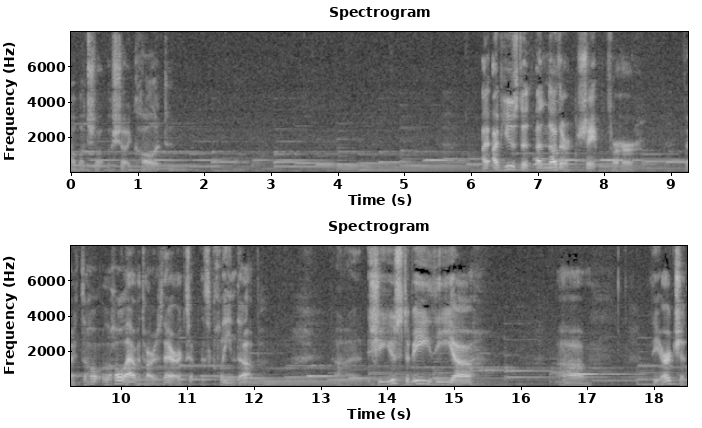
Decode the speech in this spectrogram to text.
oh, what should, I, what should I call it? I, have used a, another shape for her. In fact, the whole the whole avatar is there, except it's cleaned up. Uh, she used to be the uh, um, the urchin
